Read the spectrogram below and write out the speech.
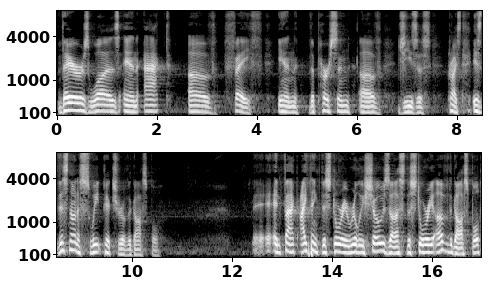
Theirs was an act of faith in the person of Jesus Christ. Is this not a sweet picture of the gospel? In fact, I think this story really shows us the story of the gospel.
